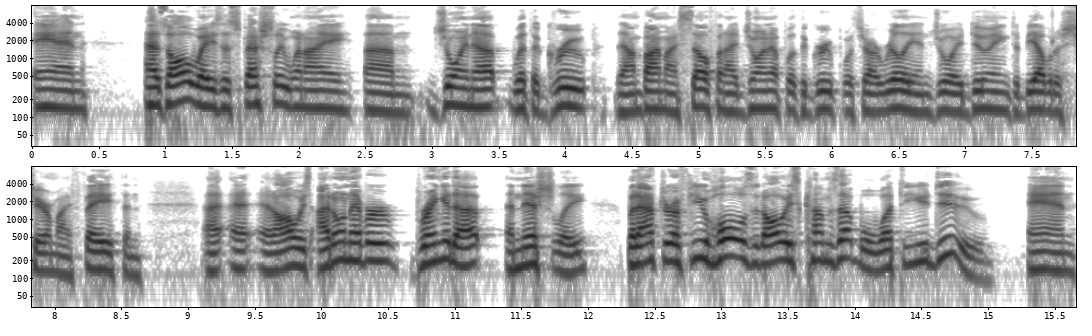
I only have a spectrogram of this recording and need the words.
and as always, especially when I um, join up with a group, that I'm by myself and I join up with a group, which I really enjoy doing to be able to share my faith. And, uh, and always, I don't ever bring it up initially, but after a few holes, it always comes up. Well, what do you do? And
